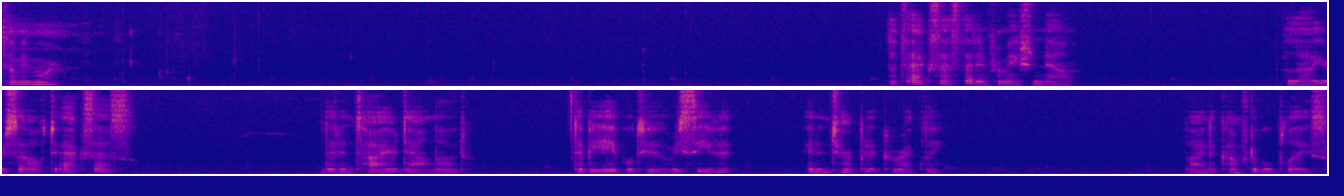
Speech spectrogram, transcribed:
Tell me more. Let's access that information now. Allow yourself to access that entire download, to be able to receive it and interpret it correctly. Find a comfortable place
